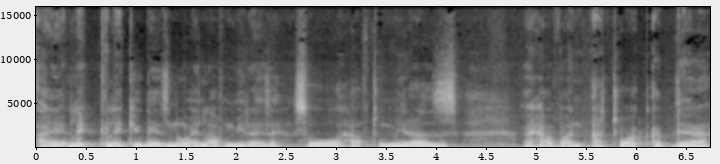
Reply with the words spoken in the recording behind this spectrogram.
I like like you guys know i love mirrors eh? so i have two mirrors. I have an artwork up there.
